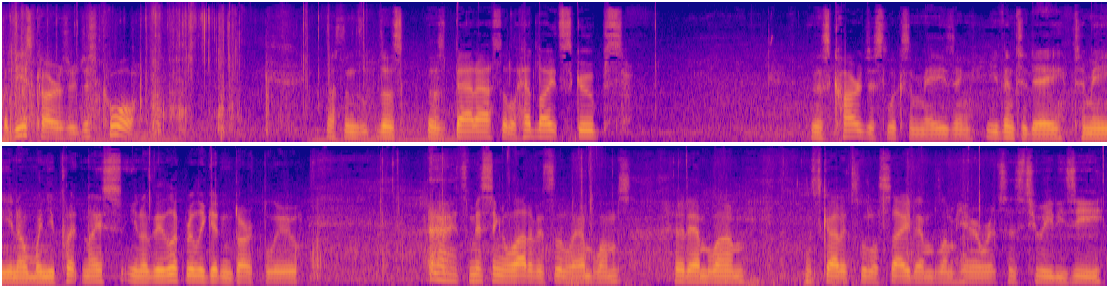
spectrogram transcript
But these cars are just cool. Nothing, those, those badass little headlight scoops. This car just looks amazing, even today, to me. You know, when you put nice, you know, they look really good in dark blue. It's missing a lot of its little emblems. Hood emblem. It's got its little side emblem here where it says 280Z.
